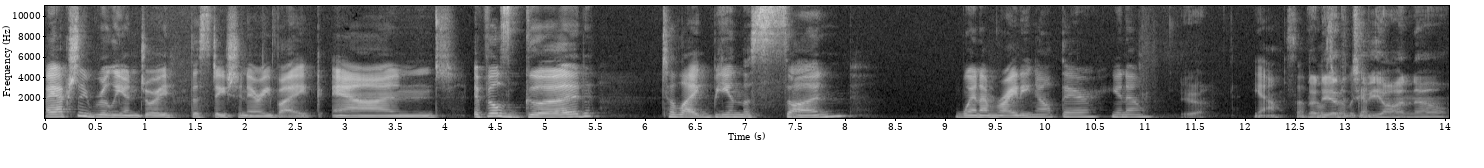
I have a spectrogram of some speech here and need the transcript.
I actually really enjoy the stationary bike and it feels good to like be in the sun when I'm riding out there, you know? Yeah. Yeah, so Now, do you have really the good. TV on now?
